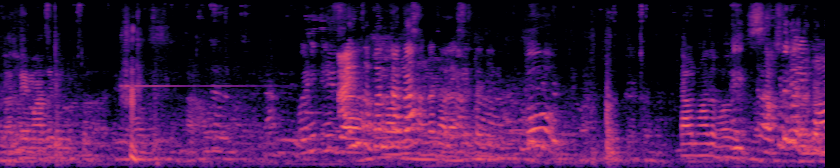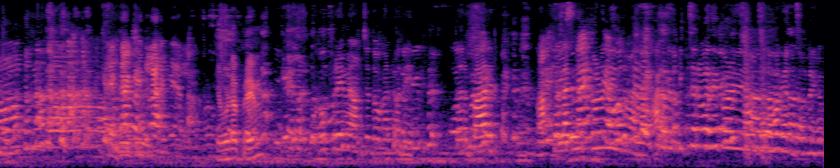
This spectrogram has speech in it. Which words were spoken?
झालंय माझं. मी निघतो. आईंचं पण भावाला का? सांगा झालं असेल तर नीट. हो. राहुल माझा भाऊ आहे. एवढं प्रेम? खूप प्रेम आहे आमच्या दोघांमध्ये. तर फार आमच्या लग्नात कळून येईल तुम्हाला. आमच्या पिक्चरमध्ये कळून येईल आमच्या दोघांचं प्रेम.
